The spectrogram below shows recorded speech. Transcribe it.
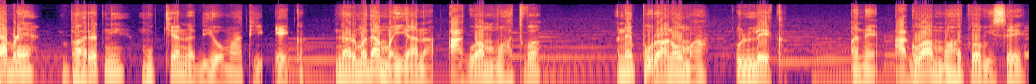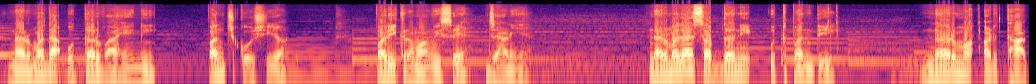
આપણે ભારતની મુખ્ય નદીઓમાંથી એક નર્મદા મૈયાના આગવા મહત્વ અને પુરાણોમાં ઉલ્લેખ અને આગવા મહત્વ વિશે નર્મદા ઉત્તર વાહિની પંચકોશીય પરિક્રમા વિશે જાણીએ. નર્મદા શબ્દની ઉત્પત્તિ નર્મ અર્થાત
